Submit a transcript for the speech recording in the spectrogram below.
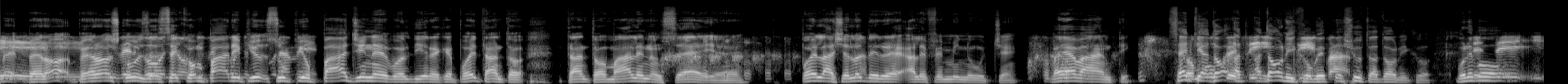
Beh, però, però scusa, se compari più, su più pagine vuol dire che poi tanto, tanto male non sei. Eh. poi lascialo dire alle femminucce. Vai avanti. Senti, Comunque, Ado- sì, Adonico, sì, mi è va. piaciuto Adonico. Volevo... Se te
